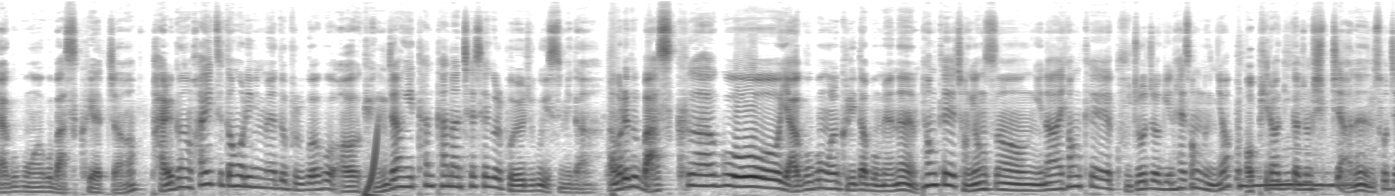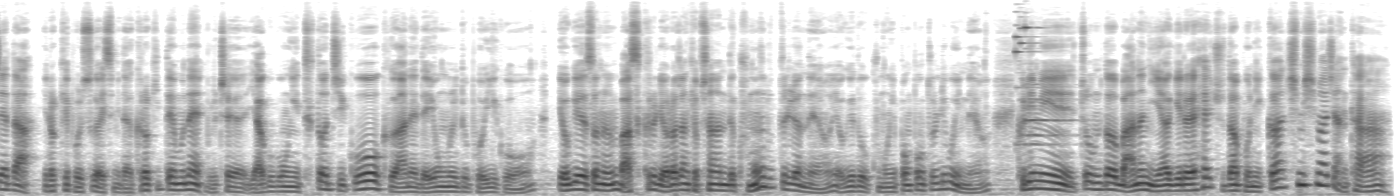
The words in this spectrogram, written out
야구공하고 마스크였죠. 밝은 화이트 덩어리임에도 불구하고 어, 굉장히 탄탄한 채색을 보여주고 있습니다. 아무래도 마스크하고 야구공을 그리다 보면은 형태의 정형성이나 형태의 구조적인 해석 능력 어필하기가 좀 쉽지 않은 소재다 이렇게 볼 수가 있습니다. 그렇기 때문에 물체 야구공이 트어지고 그 안에 내용물도 보이고 여기에서는 마스크를 여러 장 겹쳐놨는데 구멍도 뚫렸네요. 여기도 구멍이 뻥뻥 뚫리고 있네요. 그림이 좀 더 많은 이야기를 해주다 보니까 심심하지 않다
